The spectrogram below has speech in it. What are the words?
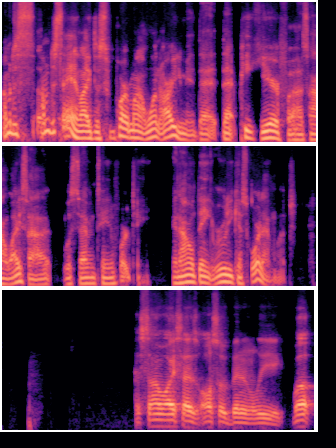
I'm just I'm just saying, like to support my one argument that that peak year for Hassan Whiteside was 17 and 14. And I don't think Rudy can score that much. Hassan Whiteside has also been in the league. Well,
